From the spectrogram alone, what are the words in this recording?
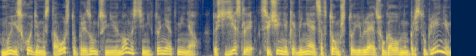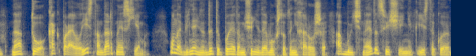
мы исходим из того, что презумпцию невиновности никто не отменял. То есть, если священник обвиняется в том, что является уголовным преступлением, да, то, как правило, есть стандартная схема он обвиняет на ДТП, там еще, не дай бог, что-то нехорошее. Обычно этот священник, есть такое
